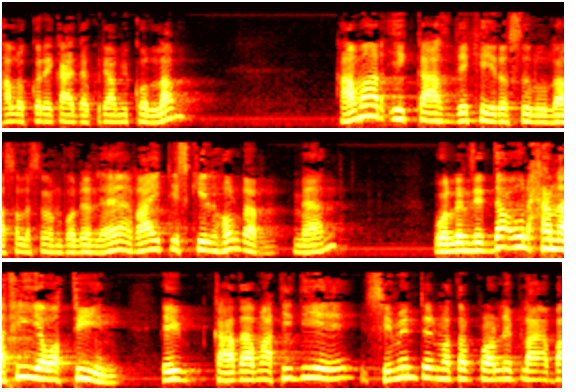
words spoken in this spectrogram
ভালো করে কায়দা করে আমি করলাম। আমার এই কাজ দেখে রসুল্লাহ সাল্লাম বললেন রাইট স্কিল হোল্ডার ম্যান বললেন যে, দাউল হানাফি তিন। এই কাদা মাটি দিয়ে সিমেন্টের মতো প্রলেপ বা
